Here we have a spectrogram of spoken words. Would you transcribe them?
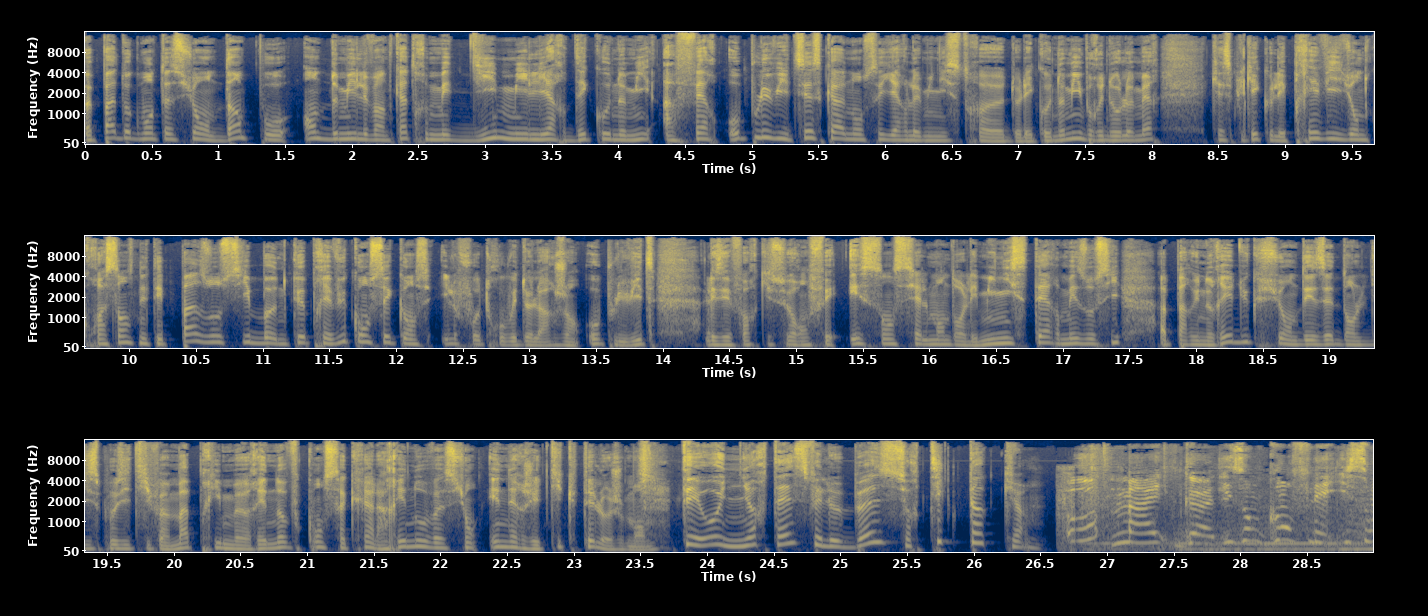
Euh, pas d'augmentation d'impôts en 2024, mais 10 milliards d'économies à faire au plus vite. C'est ce qu'a annoncé hier le ministre de l'économie, Bruno Le Maire, qui expliquait que les prévisions de croissance n'étaient pas aussi bonnes que prévu. Conséquence, il faut trouver de l'argent au plus vite. Les efforts qui seront faits essentiellement dans les ministères, mais aussi par une réduction des aides dans le dispositif MaPrime Rénov consacré à la rénovation énergétique des logements. Théo, une Niortaise fait le buzz sur TikTok. Oh my god, ils sont gonflés, ils sont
